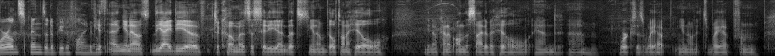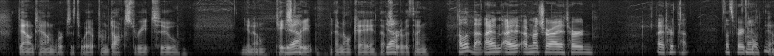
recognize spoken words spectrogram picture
world spins at a beautiful angle. if you, th- you know, the idea of Tacoma as a city uh, that's you know built on a hill, you know, kind of on the side of a hill, and um, works its way up. You know, it's way up from downtown, works its way up from Dock Street to, you know, K Yeah. Street, MLK, that Yeah. sort of a thing. I love that. I, I I'm not sure I had heard. I had heard that. That's very cool. Yeah.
